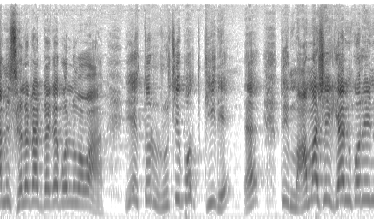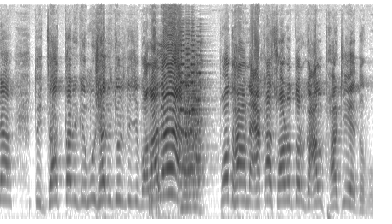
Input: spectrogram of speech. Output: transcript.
আমি ছেলেটা ডেকে বলল, বাবা, এ তোর রুচিবোধ কি রে? হ্যাঁ? তুই মামাসি জ্ঞান করি না? তুই যার তারিখে মুশারি তুলতেছি, বলা না প্রধান একা সরে তোর গাল ফাটিয়ে দেবো।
